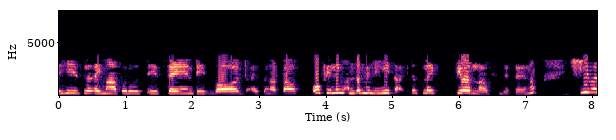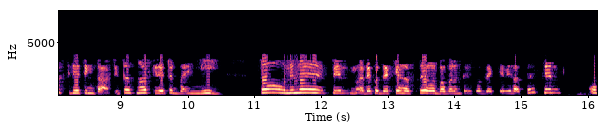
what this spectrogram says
he is like महापुरुष is saint is God not वो फीलिंग अंदर में नहीं था। It is like pure love जैसे है ना he was creating that it was not created by me तो उन्होंने फिर मेरे को देख के हँसते और बाबा अंकल को देख के भी हँसते। फिर वो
